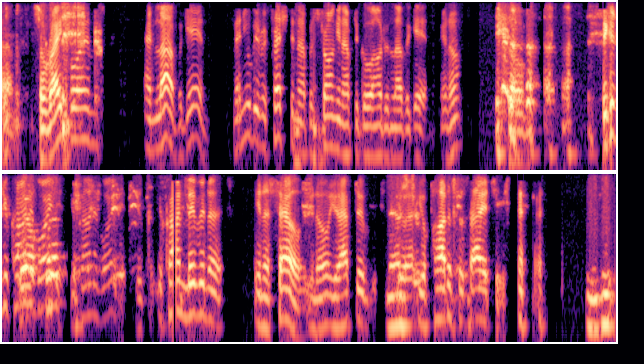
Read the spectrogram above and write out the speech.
um, so write poems and love again. Then you'll be refreshed enough and strong enough to go out and love again. You know, So- because you can't Well, avoid it. You can't avoid it. You you can't live in a in a cell. You know, you have to. You're, you're part of society. Mhm.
